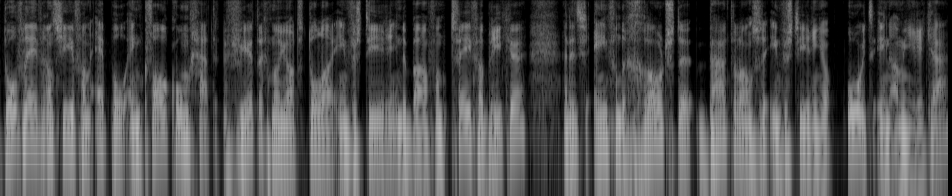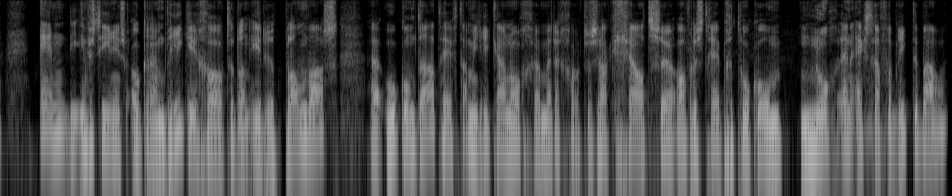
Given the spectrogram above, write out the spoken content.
De hofleverancier van Apple en Qualcomm gaat 40 miljard dollar investeren in de bouw van twee fabrieken. En dit is een van de grootste buitenlandse investeringen ooit in Amerika. En die investering is ook ruim drie keer groter dan eerder het plan was. Eh, hoe komt dat? Heeft Amerika nog eh, met een grote zak geld over de streep getrokken om nog een extra fabriek te bouwen?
